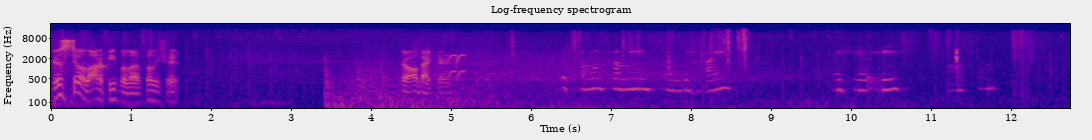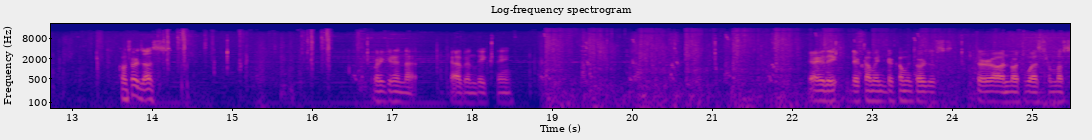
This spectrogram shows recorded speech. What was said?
There's still a lot of people left. Holy shit. They're all back there. There's someone coming from behind. I hear east. Awesome. Come towards us. We're gonna get in that cabin lake thing. Yeah, they they're coming. They're coming towards us. They're uh, northwest from us.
